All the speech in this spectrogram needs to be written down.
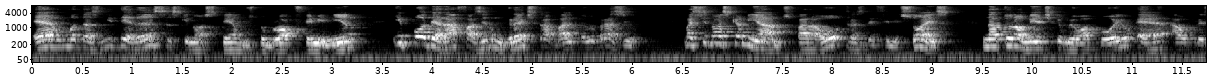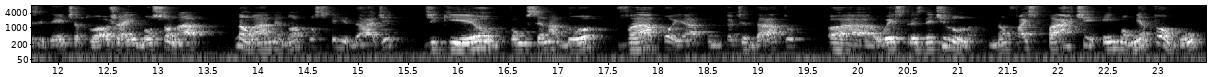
É uma das lideranças que nós temos do bloco feminino e poderá fazer um grande trabalho pelo Brasil. Mas se nós caminharmos para outras definições, naturalmente que o meu apoio é ao presidente atual Jair Bolsonaro. Não há a menor possibilidade de que eu, como senador, vá apoiar como candidato uh, o ex-presidente Lula. Não faz parte, em momento algum,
